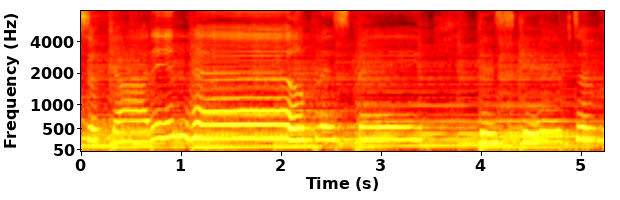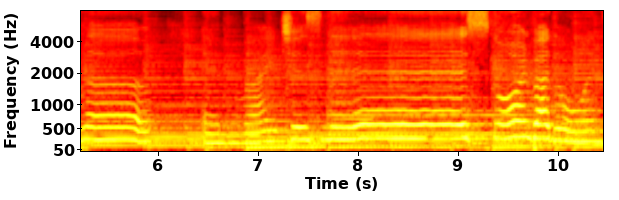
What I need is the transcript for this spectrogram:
fullness of God in helpless babe, this gift of love and righteousness, scorned by the ones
